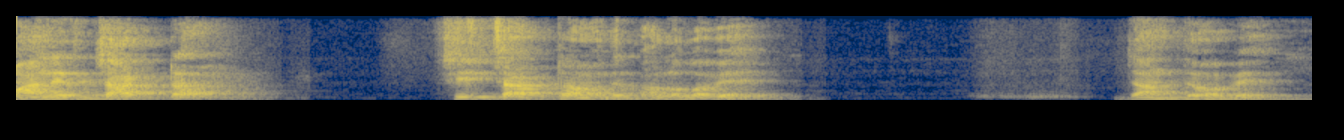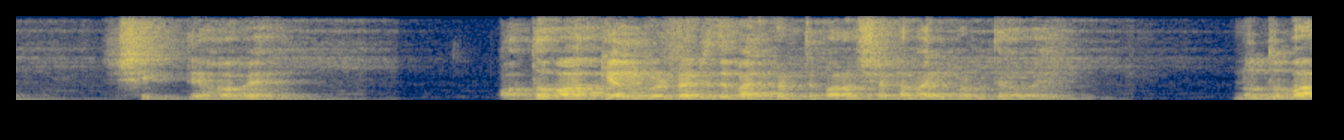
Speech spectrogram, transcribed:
মানের চার্টটা সেই চার্টটা আমাদের ভালোভাবে জানতে হবে, শিখতে হবে, অথবা ক্যালকুলেটর যদি বাইর করতে পারো, সেটা বাইর করতে হবে, নতুবা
